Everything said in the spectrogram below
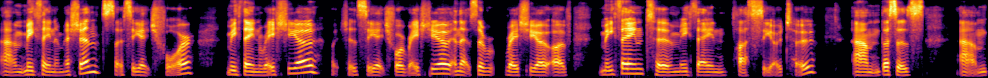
um, methane emissions, so CH4, methane ratio, which is CH4 ratio, and that's the ratio of methane to methane plus CO2. Um, this is um,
